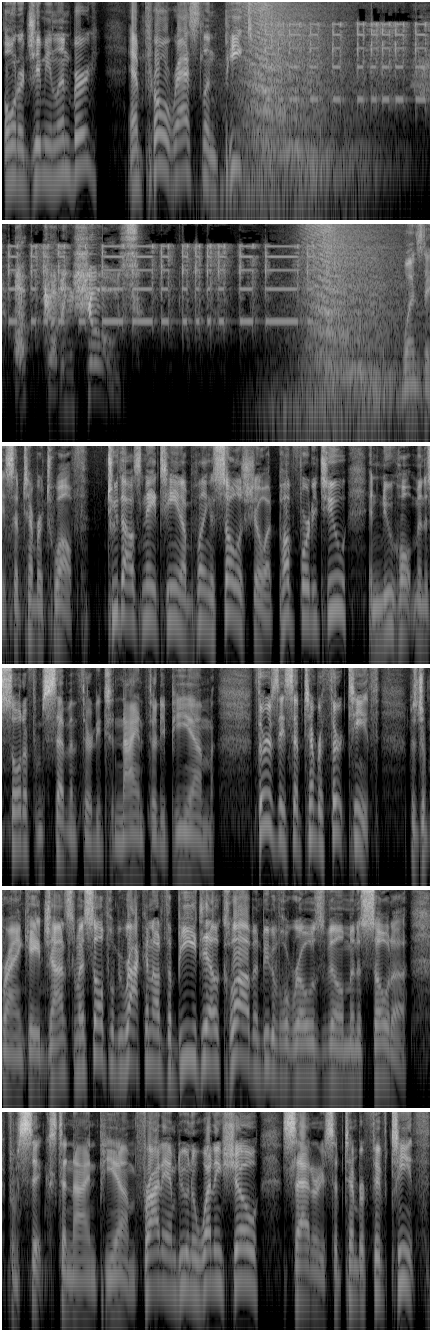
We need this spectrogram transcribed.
owner Jimmy Lindberg, and Pro Wrestling Pete. Wednesday, September 12th, 2018, I'm playing a solo show at Pub 42 in New Holt, Minnesota from 7.30 to 9.30 p.m. Thursday, September 13th, Mr. Brian K. Johnson and myself will be rocking out at the B-Dale Club in beautiful Roseville, Minnesota from 6 to 9 p.m. Friday, I'm doing a wedding show. Saturday, September 15th,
